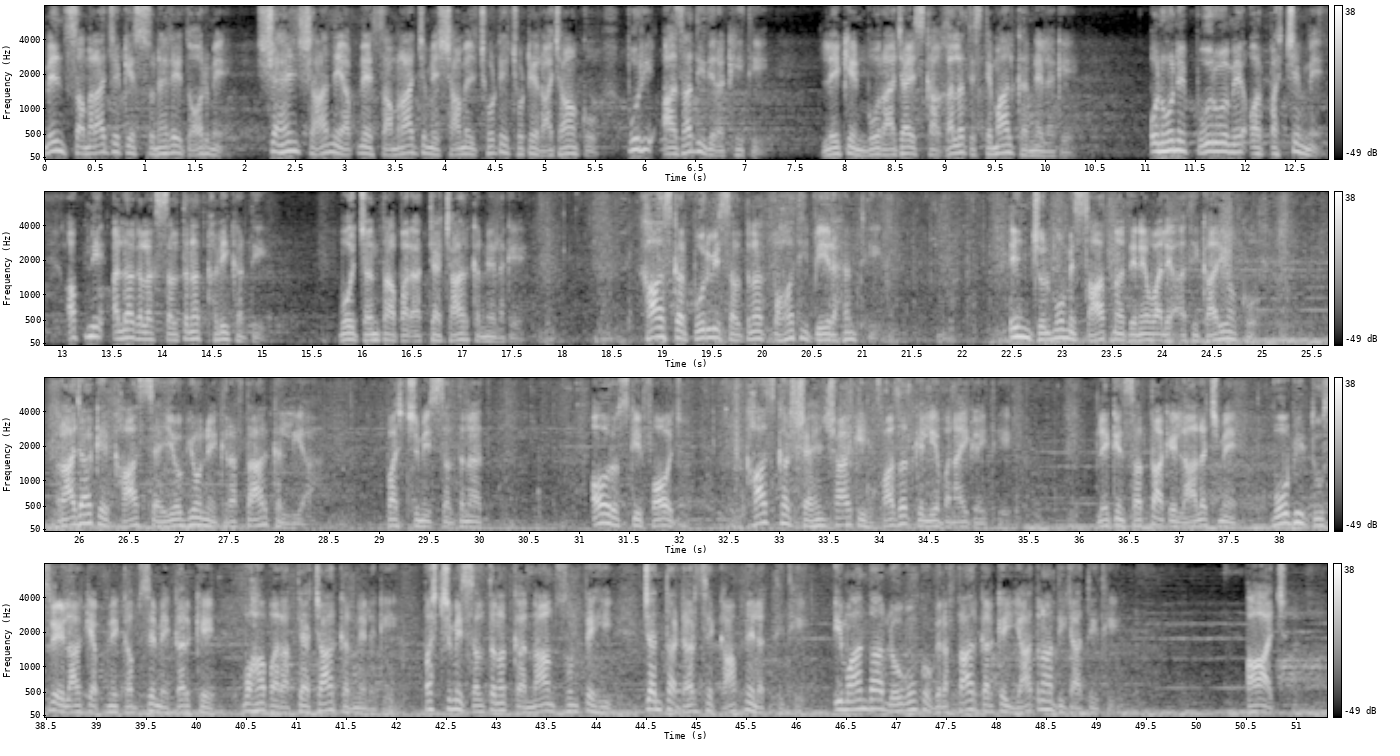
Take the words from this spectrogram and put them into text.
मिन साम्राज्य के सुनहरे दौर में, शहनशाह ने अपने साम्राज्य में शामिल छोटे छोटे राजाओं को पूरी आज़ादी दे रखी थी, लेकिन वो राजा इसका गलत इस्तेमाल करने लगे। उन्होंने पूर्व में और पश्चिम में अपनी अलग अलग सल्तनत खड़ी कर दी। वो जनता पर अत्याचार करने लगे। खासकर पूर्वी सल्तनत बहुत ही बेरहम थी। इन जुल्मों में साथ न देने वाले अधिकारियों को राजा के खास सहयोगियों ने गिरफ़्तार कर लिया। पश्चिमी सल्तनत और उसकी फौज खासकर शहनशाह की हिफाजत के लिए बनाई गई थी। लेकिन सत्ता के लालच में वो भी दूसरे इलाके अपने कब्जे में करके वहाँ पर अत्याचार करने लगी। पश्चिमी सल्तनत का नाम सुनते ही जनता डर से कांपने लगती थी। ईमानदार लोगों को गिरफ़्तार करके यातना दी जाती थी। आज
